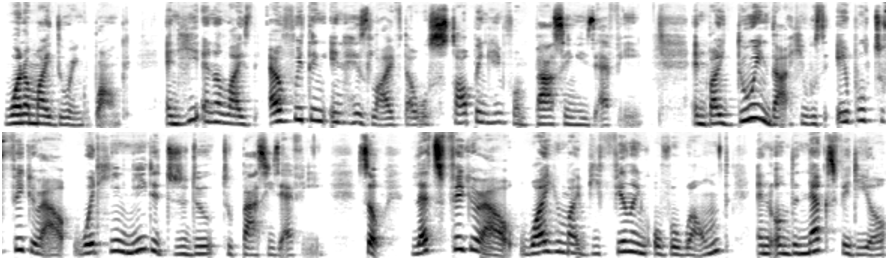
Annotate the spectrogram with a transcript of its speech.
What am I doing wrong? And he analyzed everything in his life that was stopping him from passing his FE. And by doing that, he was able to figure out what he needed to do to pass his FE. So let's figure out why you might be feeling overwhelmed. And on the next video,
